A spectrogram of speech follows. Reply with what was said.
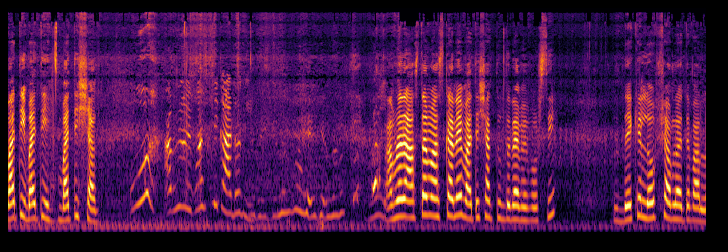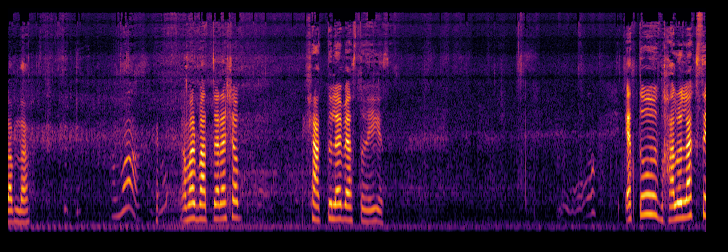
বাতি বাতি বাতির শাক। আমরা রাস্তার মাঝখানে বাতির শাক তুলতে নেমে পড়ছি। দেখে লোভ সামলাতে পারলাম না। আমার বাচ্চারা সব শাক তোলায় ব্যস্ত হয়ে গেছে। এত ভালো লাগছে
